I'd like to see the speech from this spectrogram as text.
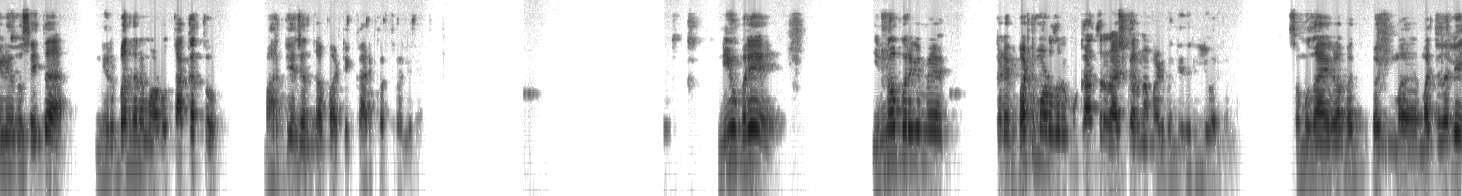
ಇಳಿಯೋದು ಸಹಿತ ನಿರ್ಬಂಧನ ಮಾಡುವ ತಾಕತ್ತು ಭಾರತೀಯ ಜನತಾ ಪಾರ್ಟಿ ಕಾರ್ಯಕರ್ತರಲ್ಲಿದೆ. ನೀವು ಬರೀ ಇನ್ನೊಬ್ಬರಿಗೆ ಮೇ ಕಡೆ ಬಟ್ ಮಾಡೋದ್ರ ಮುಖಾಂತರ ರಾಜಕಾರಣ ಮಾಡಿ ಬಂದಿದ್ದೀರಿ ಇಲ್ಲಿವರೆಗೂ. ಸಮುದಾಯಗಳ ಮಧ್ಯದಲ್ಲಿ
